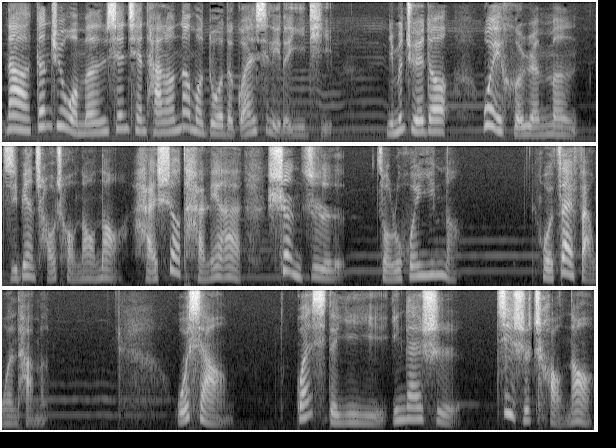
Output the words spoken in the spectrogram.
那根据我们先前谈了那么多的关系里的议题，你们觉得为何人们即便吵吵闹闹，还是要谈恋爱，甚至走入婚姻呢？”我再反问他们。我想，关系的意义应该是，即使吵闹，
